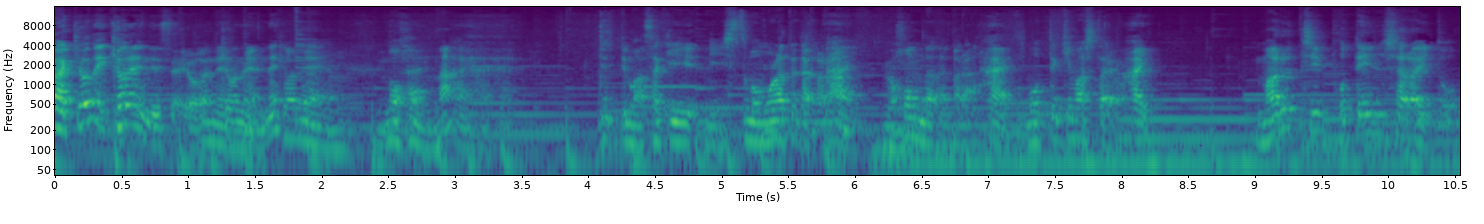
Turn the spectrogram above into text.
まあ去年去年ですよ。去年ね。去年の本な、はいはいって言ってまあ先に質問もらってたから、はい。今本棚からはい。持ってきましたよ、はい。はいマルチポテンシャライト好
